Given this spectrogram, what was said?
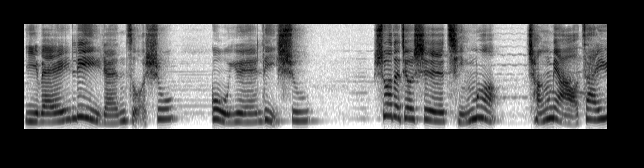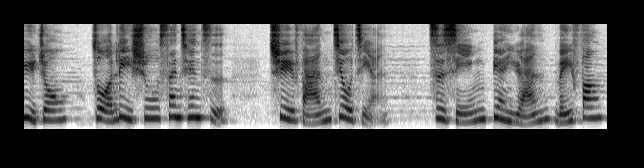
以为吏人左书，故曰隶书。说的就是秦末程邈在狱中作隶书三千字。去繁就简，字形变圆为方，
